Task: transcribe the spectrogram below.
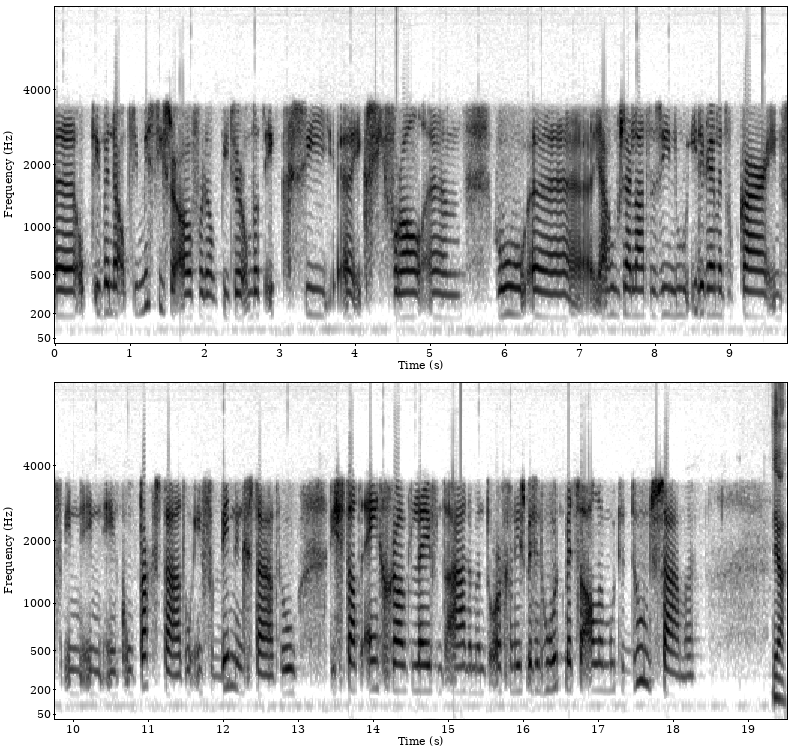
Uh, op, ik ben daar optimistischer over dan Pieter, omdat ik zie, uh, ik zie vooral um, hoe, uh, ja, hoe zij laten zien hoe iedereen met elkaar in, in, in, in contact staat, hoe in verbinding staat, hoe die stad één groot levend ademend organisme is en hoe we het met z'n allen moeten doen samen. Ja,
